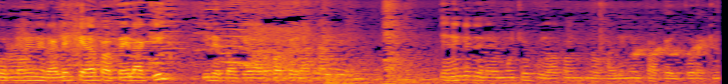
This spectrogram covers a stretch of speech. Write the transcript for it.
por lo general les queda papel aquí y les va a quedar papel acá. Tienen que tener mucho cuidado cuando jalen el papel por aquí.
